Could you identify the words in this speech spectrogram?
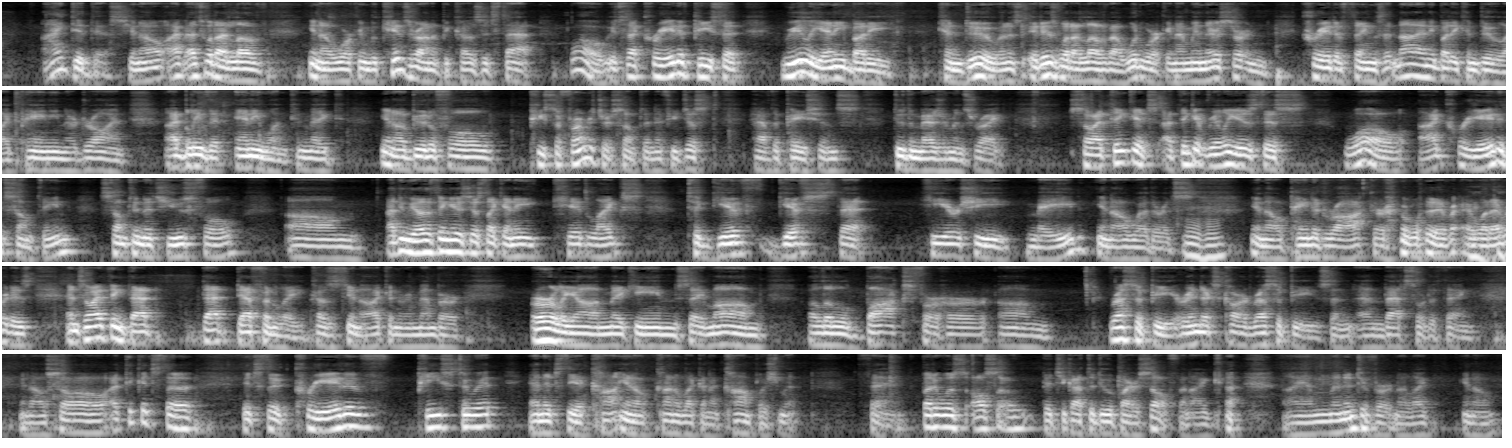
I did this." You know, I, that's what I love. You know, working with kids around it because it's that whoa, it's that creative piece that really anybody can do, and it's, it is what I love about woodworking. I mean, there's certain creative things that not anybody can do, like painting or drawing. I believe that anyone can make, you know, a beautiful piece of furniture or something if you just have the patience, do the measurements right. So I think it's I think it really is this whoa, I created something, something that's useful. Um, I think the other thing is just like any kid likes to give gifts that he or she made, you know, whether it's you know painted rock or whatever or whatever it is. And so I think that that definitely because you know I can remember early on making say mom a little box for her um, recipe or index card recipes and, and that sort of thing. You know, so I think it's the it's the creative piece to it, and it's the you know kind of like an accomplishment thing. But it was also that you got to do it by yourself, and I I am an introvert, and I like you know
